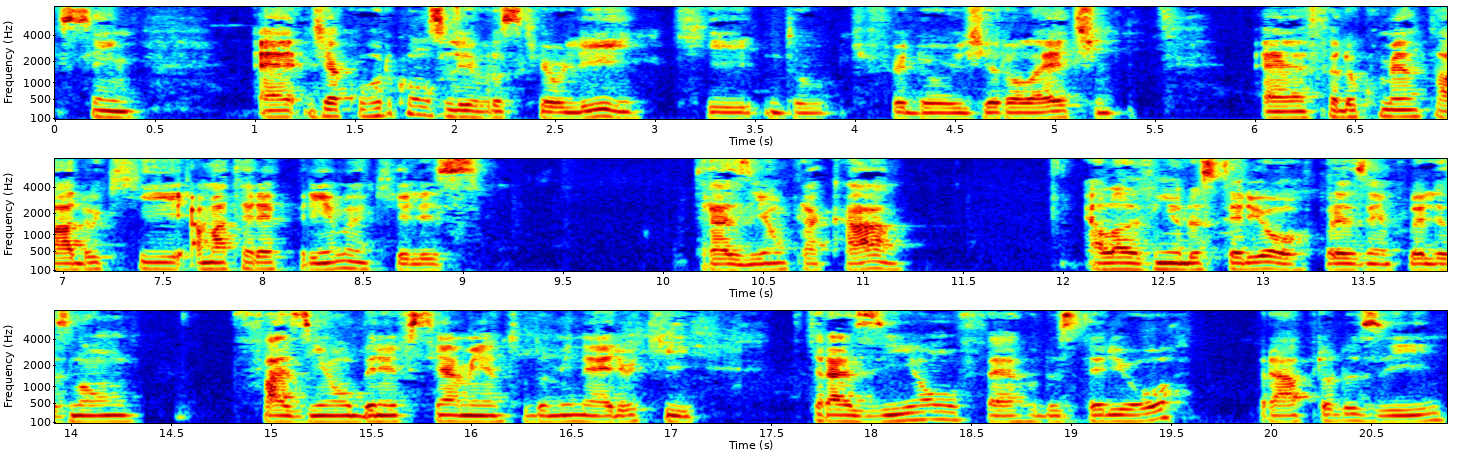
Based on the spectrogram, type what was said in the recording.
Sim. É, de acordo com os livros que eu li, que, do, que foi do Giroletti, é, foi documentado que a matéria-prima que eles traziam para cá ela vinha do exterior. Por exemplo, eles não faziam o beneficiamento do minério aqui. Traziam o ferro do exterior para produzir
